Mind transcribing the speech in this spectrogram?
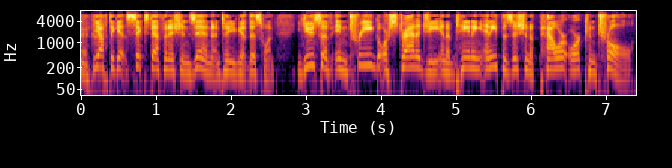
you have to get six definitions in until you get this one: use of intrigue or strategy in obtaining any position of power or control.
